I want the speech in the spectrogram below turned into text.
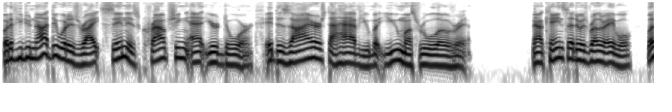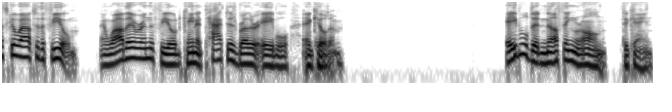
But if you do not do what is right, sin is crouching at your door. It desires to have you, but you must rule over it. Now Cain said to his brother Abel, Let's go out to the field. And while they were in the field, Cain attacked his brother Abel and killed him. Abel did nothing wrong to Cain.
